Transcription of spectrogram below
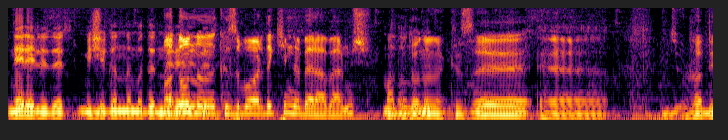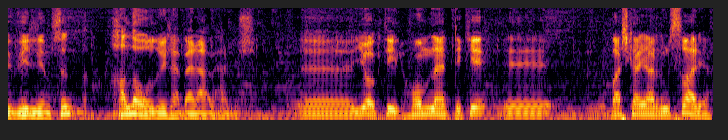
Nerelidir? Michiganlı mıdır? Madonna'nın kızı bu arada kimle berabermiş? Madonna'nın Madonna'nın kızı e, Robbie Williams'ın hala oğluyla berabermiş. Ee, yok değil. Homeland'deki e, başkan yardımcısı var ya.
